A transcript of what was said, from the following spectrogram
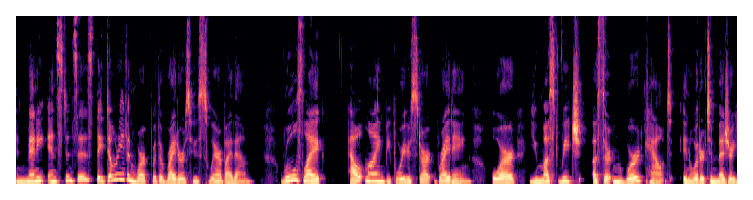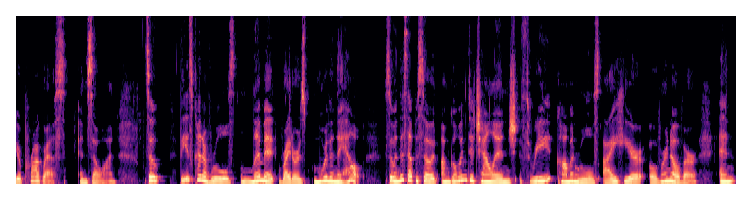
in many instances, they don't even work for the writers who swear by them. Rules like outline before you start writing, or you must reach a certain word count in order to measure your progress and so on. So these kind of rules limit writers more than they help. So, in this episode, I'm going to challenge three common rules I hear over and over and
